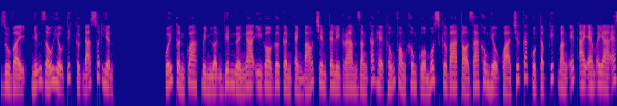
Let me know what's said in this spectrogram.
Dù vậy, những dấu hiệu tích cực đã xuất hiện. Cuối tuần qua, bình luận viên người Nga Igor Gerken cảnh báo trên Telegram rằng các hệ thống phòng không của Moscow tỏ ra không hiệu quả trước các cuộc tập kích bằng SIMARS.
